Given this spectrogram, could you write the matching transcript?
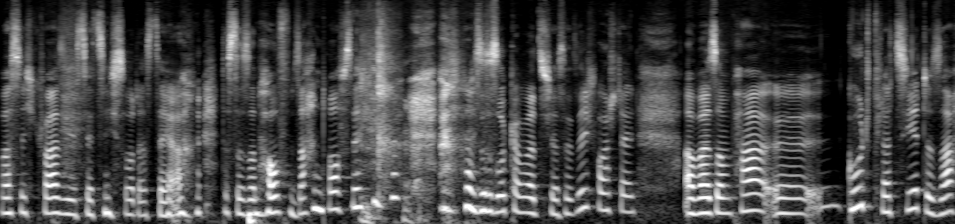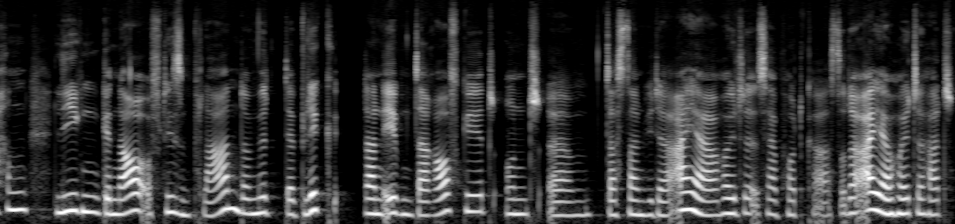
was ich quasi ist jetzt nicht so, dass der, dass da so ein Haufen Sachen drauf sind. also so kann man sich das jetzt nicht vorstellen. Aber so ein paar äh, gut platzierte Sachen liegen genau auf diesem Plan, damit der Blick dann eben darauf geht und ähm, das dann wieder, ah ja, heute ist ja Podcast oder ah ja, heute hat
